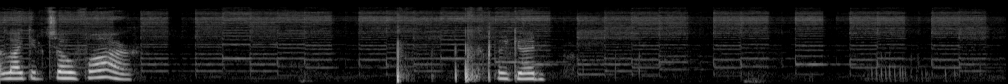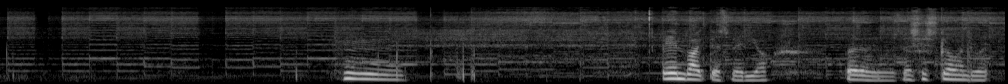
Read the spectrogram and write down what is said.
I like it so far. Pretty good. I didn't like this video. But anyways, let's just go into it.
